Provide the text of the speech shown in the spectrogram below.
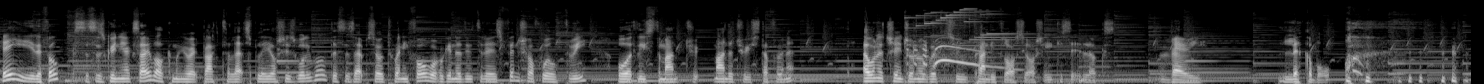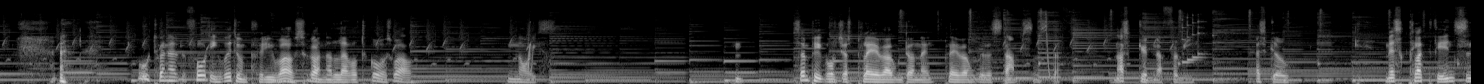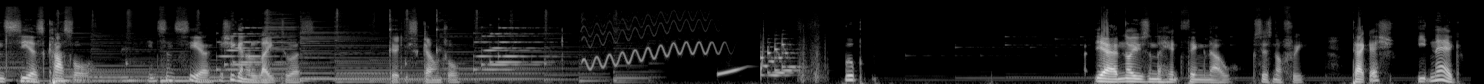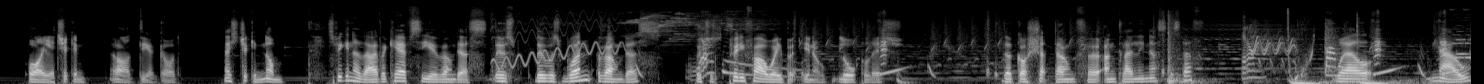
Hey there folks, this is GreenyXI welcoming you right back to Let's Play Yoshi's Woolly World. This is episode 24. What we're going to do today is finish off World 3, or at least the mandatory, mandatory stuff in it. I want to change on over to Candy Floss Yoshi because it looks very lickable. oh, 20 out of 40, we're doing pretty well, so got another level to go as well. Nice. Hmm. Some people just play around, don't they? Play around with the stamps and stuff. That's good enough for me. Let's go. Miss Cluck the Insincere's castle. Insincere? Is she gonna lie to us? Dirty scoundrel. Boop. Yeah, I'm not using the hint thing now, because it's not free. Peckish? Eat an egg? Oh, yeah, chicken. Oh, dear God. Nice chicken, num. Speaking of that, the KFC around us. There's, there was one around us, which was pretty far away, but, you know, local-ish, that got shut down for uncleanliness and stuff. Well, now,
